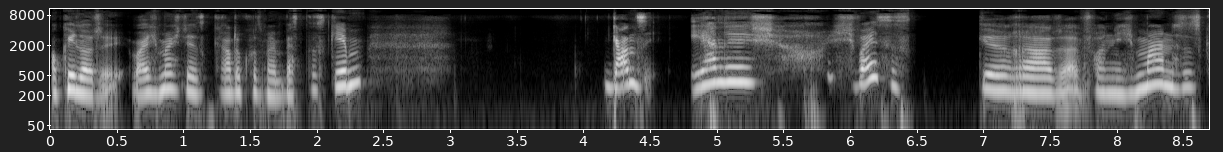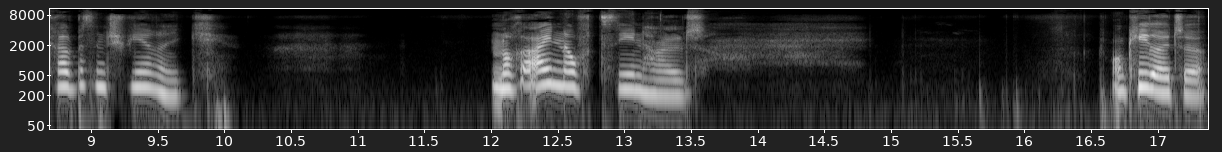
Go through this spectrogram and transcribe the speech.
Okay, Leute, weil ich möchte jetzt gerade kurz mein Bestes geben. Ganz ehrlich, ich weiß es gerade einfach nicht. Mann, es ist gerade ein bisschen schwierig. Noch einen auf zehn halt. Okay, Leute.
